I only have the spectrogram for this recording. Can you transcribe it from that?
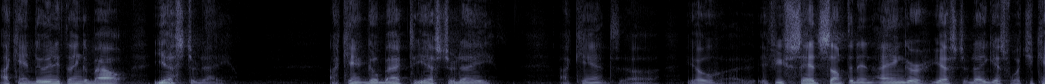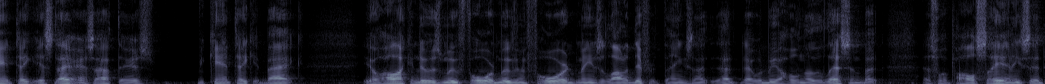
I can't do anything about yesterday. I can't go back to yesterday. I can't, uh, you know, if you said something in anger yesterday, guess what? You can't take it's there, it's out there. It's, you can't take it back. You know, all I can do is move forward. Moving forward means a lot of different things. That, that, that would be a whole nother lesson, but that's what Paul's saying. He said,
